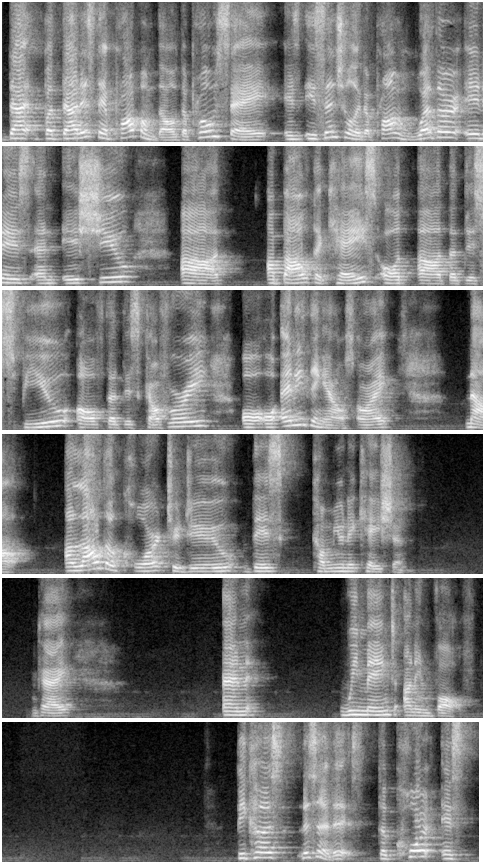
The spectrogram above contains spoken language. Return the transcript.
that but that is their problem though. The pro se is essentially the problem, whether it is an issue uh, about the case or uh, the dispute of the discovery or, or anything else. All right. Now, allow the court to do this communication. Okay. And remained uninvolved. Because listen to this, the court is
